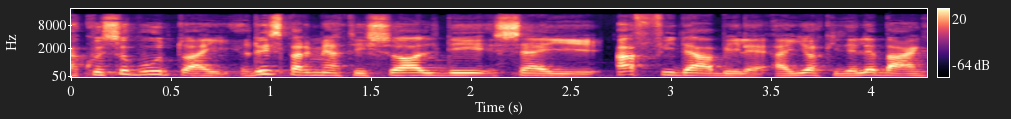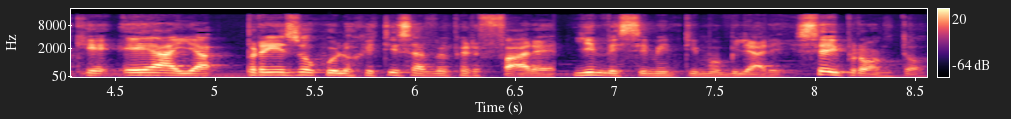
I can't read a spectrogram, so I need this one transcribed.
A questo punto hai risparmiato i soldi, sei affidabile agli occhi delle banche e hai appreso quello che ti serve per fare gli investimenti immobiliari. Sei pronto.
